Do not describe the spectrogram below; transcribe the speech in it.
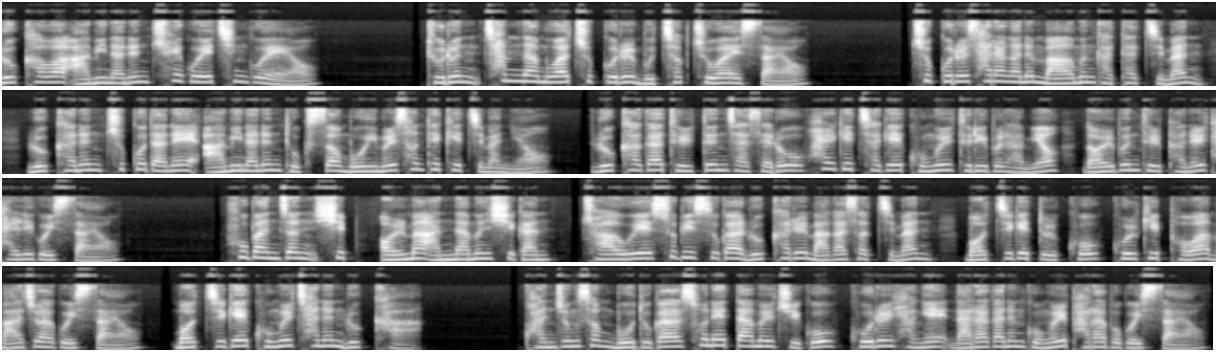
루카와 아미나는 최고의 친구예요. 둘은 참나무와 축구를 무척 좋아했어요. 축구를 사랑하는 마음은 같았지만 루카는 축구단에 아미나는 독서 모임을 선택했지만요. 루카가 들뜬 자세로 활기차게 공을 드리블하며 넓은 들판을 달리고 있어요. 후반전 10 얼마 안 남은 시간 좌우의 수비수가 루카를 막아섰지만 멋지게 뚫고 골키퍼와 마주하고 있어요. 멋지게 공을 차는 루카. 관중석 모두가 손에 땀을 쥐고 골을 향해 날아가는 공을 바라보고 있어요.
